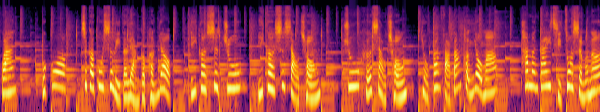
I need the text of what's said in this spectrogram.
关。不过，这个故事里的两个朋友，一个是猪，一个是小虫。猪和小虫有办法当朋友吗？他们该一起做什么呢？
